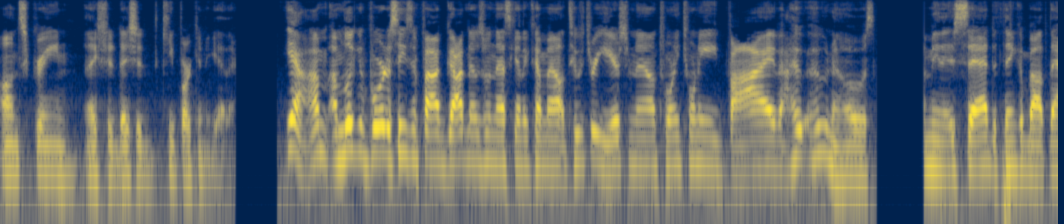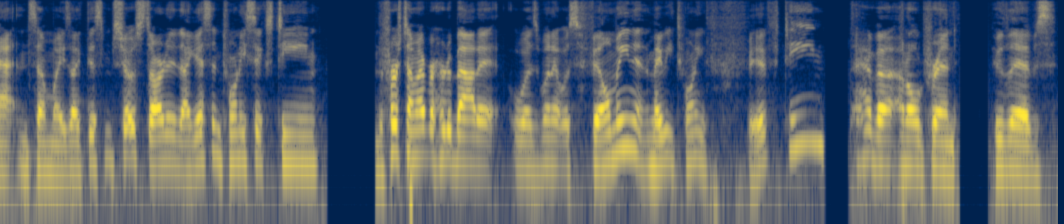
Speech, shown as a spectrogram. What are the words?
on screen. They should they should keep working together. Yeah, I'm I'm looking forward to season five. God knows when that's going to come out. Two or three years from now, 2025. Who who knows? I mean, it's sad to think about that in some ways. Like this show started, I guess, in 2016 the first time I ever heard about it was when it was filming in maybe 2015. I have a, an old friend who lives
